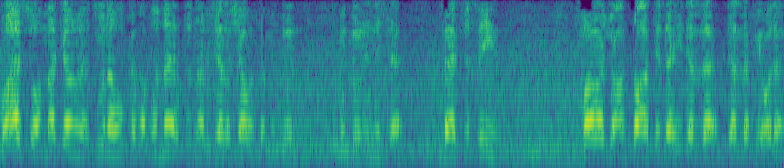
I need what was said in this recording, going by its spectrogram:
وأسوأ ما كانوا يأتونه كما قلنا يأتون رجال شهوة من دون من دون النساء. فاسقين. خرجوا عن طاعة الله جل, جل في علاه.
